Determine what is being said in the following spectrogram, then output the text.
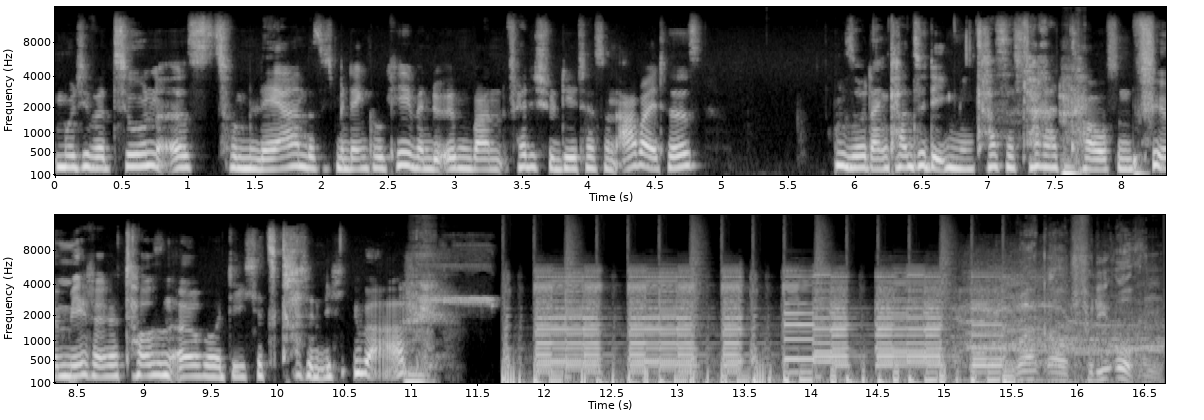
Motivation ist zum Lernen, dass ich mir denke, okay, wenn du irgendwann fertig studiert hast und arbeitest, so, dann kannst du dir irgendwie ein krasses Fahrrad kaufen für mehrere tausend Euro, die ich jetzt gerade nicht über habe. Workout für die Ohren.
